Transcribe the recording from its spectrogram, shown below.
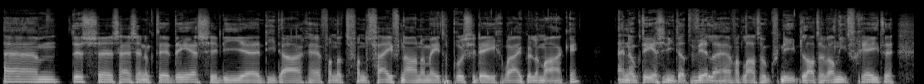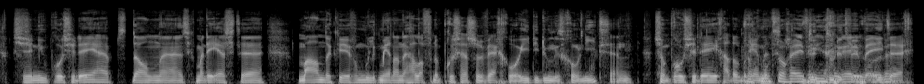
Ehm, dus eh, zij zijn ook de, eerste die, eh, die daar eh, van, het, van het 5 nanometer procedé gebruik willen maken. En ook de eerste die dat willen. Hè? Want laten we, ook niet, laten we wel niet vergeten, als je een nieuw procedé hebt, dan eh, zeg maar de eerste maanden kun je vermoedelijk meer dan de helft van de processors weggooien. Die doen het gewoon niet. En zo'n procedé gaat op een gegeven moment nog even doet- weer beter.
